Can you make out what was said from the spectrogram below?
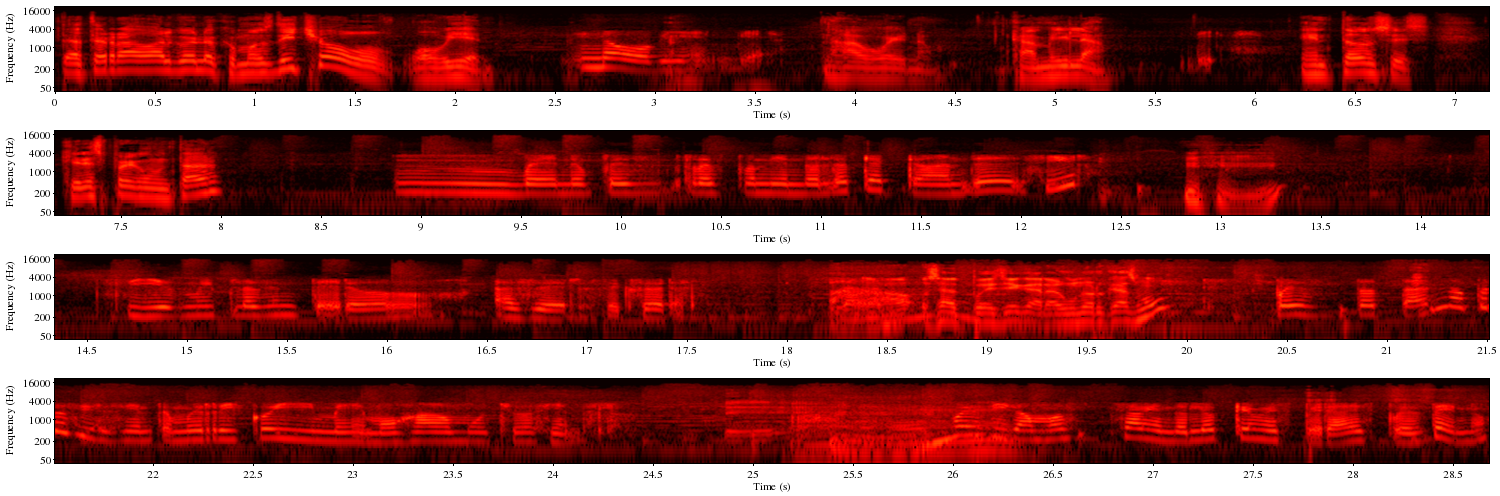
¿Te ha aterrado algo de lo que hemos dicho o, o bien? No, bien, bien. Ah, bueno. Camila, Dime. entonces, ¿quieres preguntar? Mm, bueno, pues respondiendo a lo que acaban de decir, sí es muy placentero hacer sexo oral. Ah, o sea, ¿puedes llegar a un orgasmo? Pues total, no, pero sí se siente muy rico y me he mojado mucho haciéndolo. Ve- Pues digamos, sabiendo lo que me espera después de, ¿no?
